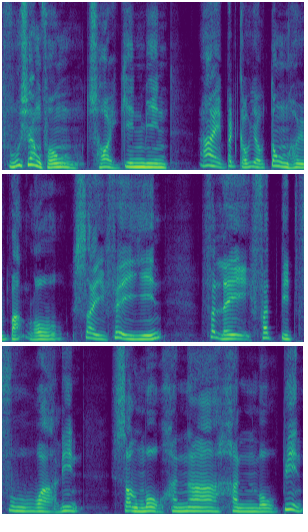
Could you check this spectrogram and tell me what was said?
苦相逢才见面，唉，不久又东去白劳西飞雁。忽离忽别复华年，愁无恨啊恨无边。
